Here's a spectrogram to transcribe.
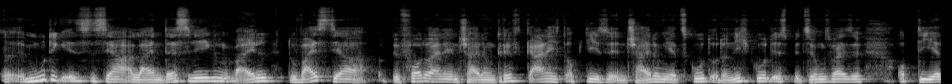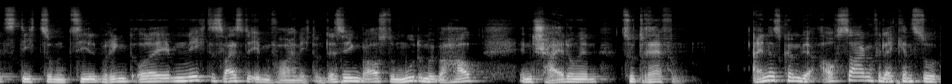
äh, mutig ist es ja allein deswegen, weil du weißt ja, bevor du eine Entscheidung triffst, gar nicht, ob diese Entscheidung jetzt gut oder nicht gut ist, beziehungsweise ob die jetzt dich zum Ziel bringt oder eben nicht. Das weißt du eben vorher nicht. Und deswegen brauchst du Mut, um überhaupt Entscheidungen zu treffen. Eines können wir auch sagen, vielleicht kennst du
